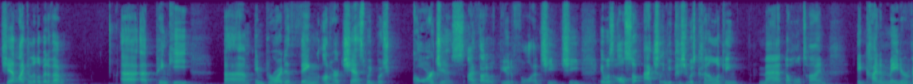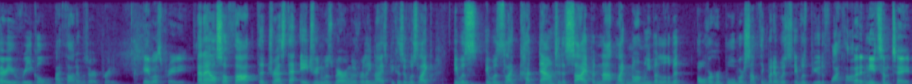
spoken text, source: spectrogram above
she had like a little bit of a uh, a pinky um, embroidered thing on her chest, which was gorgeous. I thought it was beautiful, and she she it was also actually because she was kind of looking mad the whole time. It kind of made her very regal. I thought it was very pretty. It was pretty. And I also thought the dress that Adrianne was wearing was really nice because it was like it was it was like cut down to the side, but not like normally, but a little bit over her boob or something. But it was it was beautiful. I thought. But it needs some tape.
